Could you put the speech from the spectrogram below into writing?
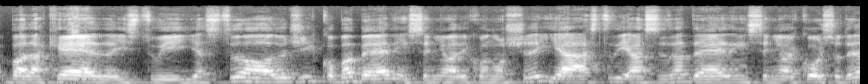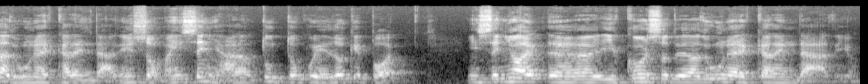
Balaker istruì gli astrologi, Kobaber insegnò a riconoscere gli astri, Asrader insegnò il corso della luna e il calendario. Insomma, insegnarono tutto quello che poi insegnò eh, il corso della luna e il calendario.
